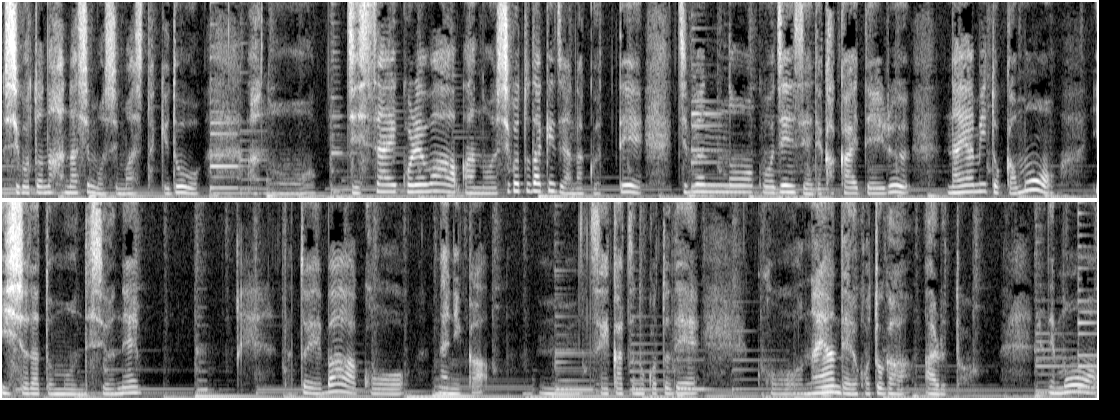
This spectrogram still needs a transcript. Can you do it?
仕事の話もしましたけどあの実際これはあの仕事だけじゃなくって自分のこう人生で抱えている悩みとかも一緒だと思うんですよね。例えばこう何か、うん、生活のことでこう悩んでることがあると。でも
